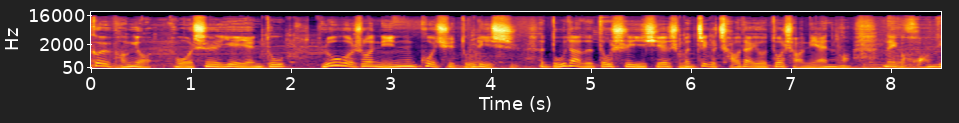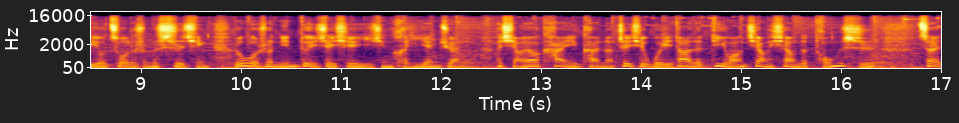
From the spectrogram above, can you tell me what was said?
各位朋友，我是叶延都。如果说您过去读历史，读到的都是一些什么这个朝代有多少年哦，那个皇帝又做了什么事情？如果说您对这些已经很厌倦了，想要看一看呢这些伟大的帝王将相的同时，在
